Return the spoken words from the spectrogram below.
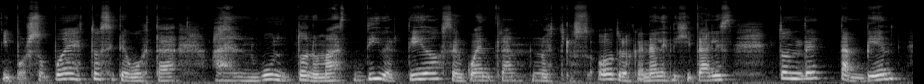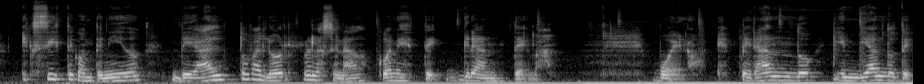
Y por supuesto, si te gusta algún tono más divertido, se encuentran nuestros otros canales digitales donde también existe contenido de alto valor relacionado con este gran tema. Bueno, esperando y enviándote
